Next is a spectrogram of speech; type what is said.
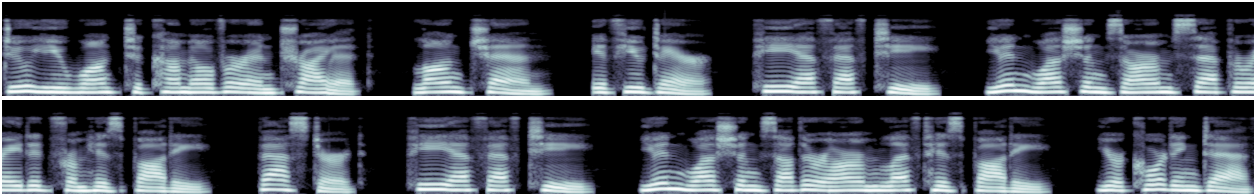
Do you want to come over and try it, Long Chen, if you dare? PFFT. Yun Wusheng's arm separated from his body. Bastard. PFFT. Yun Wusheng's other arm left his body. You're courting death.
